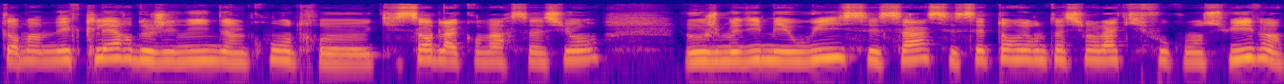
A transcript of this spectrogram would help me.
comme un éclair de génie d'un coup entre, qui sort de la conversation et où je me dis mais oui, c'est ça, c'est cette orientation-là qu'il faut qu'on suive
